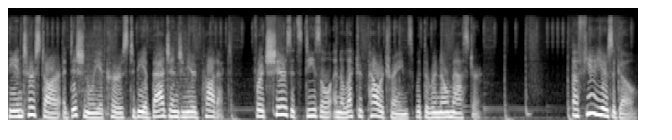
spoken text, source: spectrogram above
the Interstar additionally occurs to be a badge-engineered product, for it shares its diesel and electric powertrains with the Renault Master. A few years ago,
